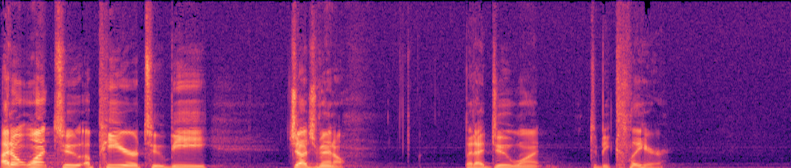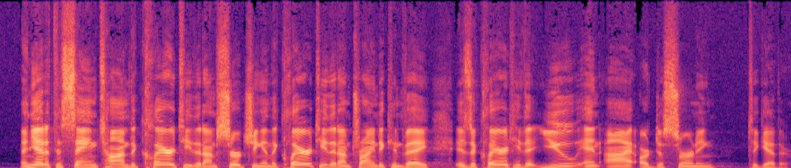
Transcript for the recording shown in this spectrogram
I don't want to appear to be judgmental, but I do want to be clear. And yet, at the same time, the clarity that I'm searching and the clarity that I'm trying to convey is a clarity that you and I are discerning together.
